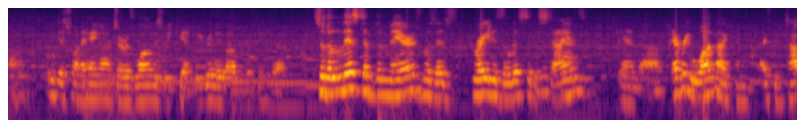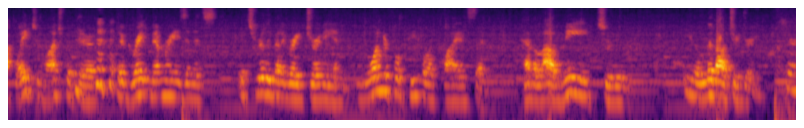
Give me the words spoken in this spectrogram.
uh, we just want to hang on to her as long as we can. We really love Profita. So the list of the mares was as great as the list of the stallions, and uh, every one I can I can talk way too much, but they're they're great memories, and it's it's really been a great journey and wonderful people and clients that have allowed me to you know, live out your dream. Sure.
